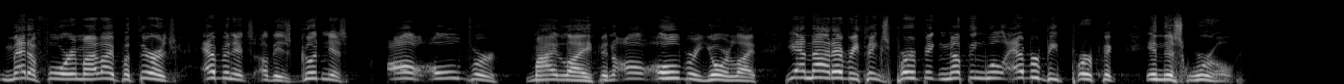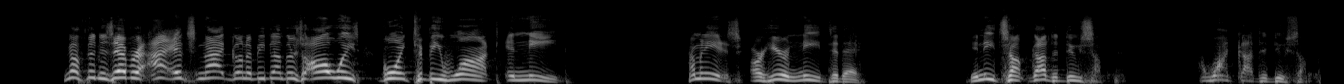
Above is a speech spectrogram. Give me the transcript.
metaphor in my life, but there is evidence of His goodness all over my life and all over your life. Yeah, not everything's perfect. Nothing will ever be perfect in this world. Nothing is ever, it's not going to be done. There's always going to be want and need. How many are here in need today? You need something, God to do something. I want God to do something.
